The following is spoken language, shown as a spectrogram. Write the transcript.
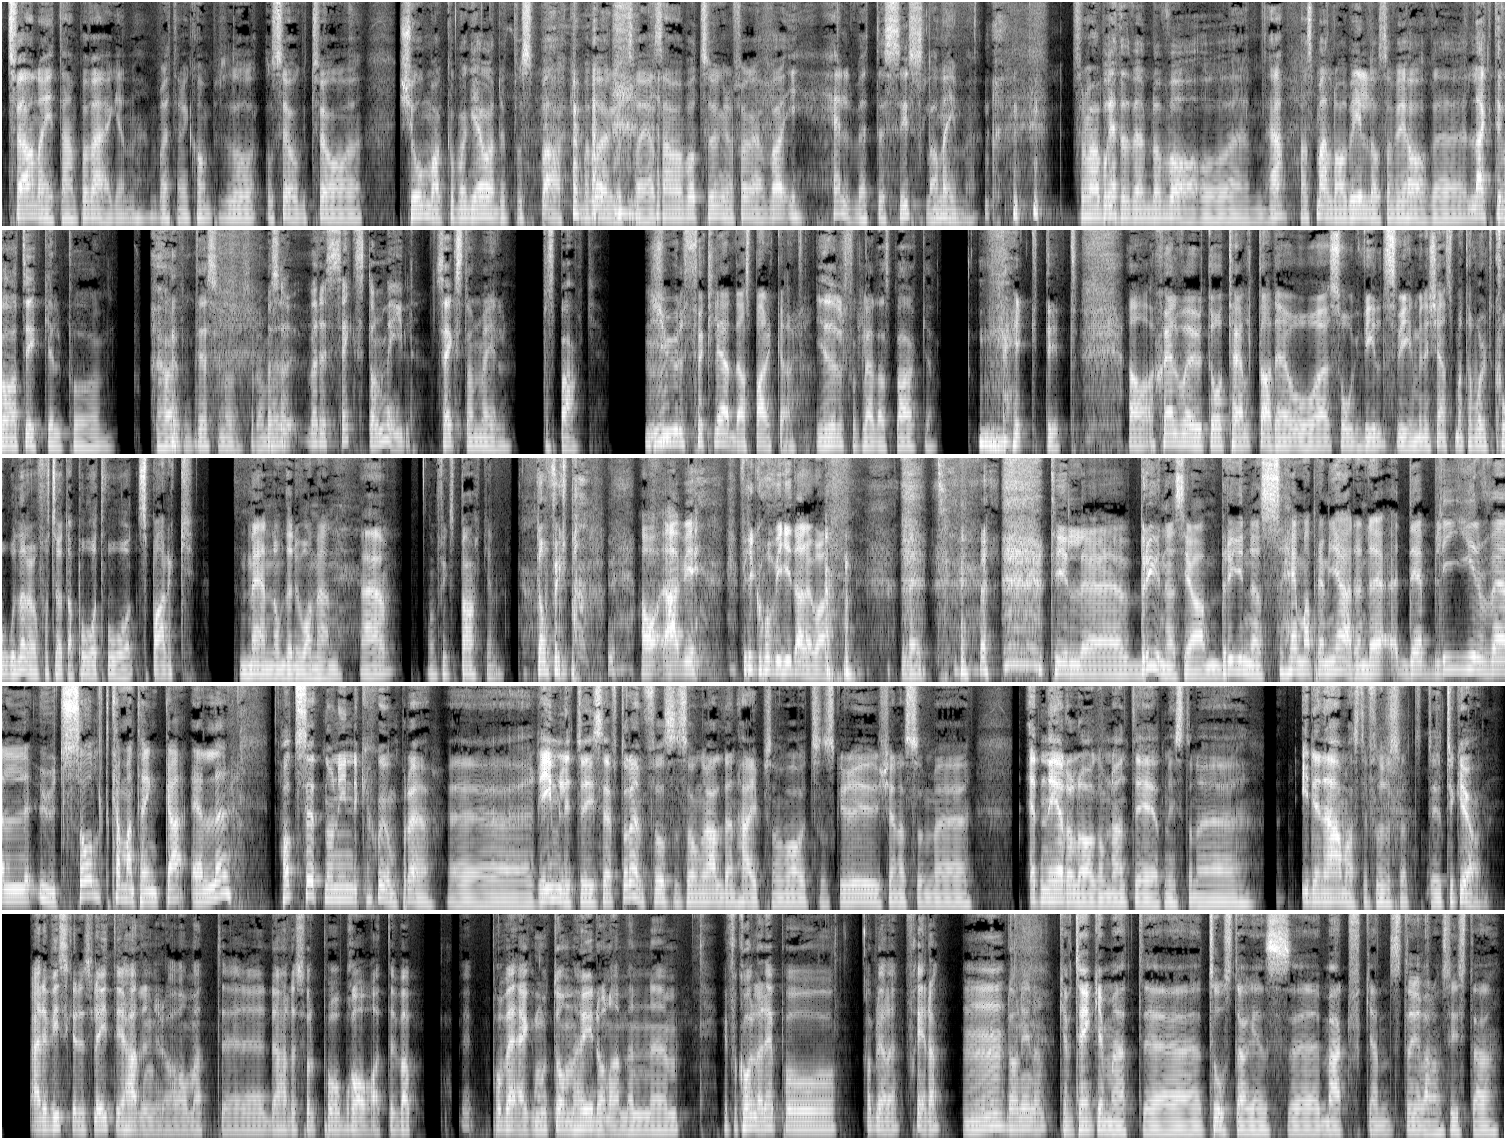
tvärnitade han på vägen, berättade en kompis, och, och såg två eh, tjommar komma gående på spark med Rögle Så han var bara tvungen att fråga, vad i helvete sysslar ni med? Så de har berättat vem de var och eh, ja, han small några bilder som vi har eh, lagt i vår artikel på hd.se nu. Så de Alltså, var det 16 mil? 16 mil på spark. Mm. Julförklädda sparkar. Julförklädda sparkar. Mäktigt. Ja, själv var jag ute och tältade och såg vildsvin, men det känns som att det varit coolare att få stöta på två sparkmän, om det nu var män. Ja, de fick sparken. De fick sparken. Ja, ja, vi, vi går vidare va. Lätt. Till eh, Brynäs ja. Brynäs hemmapremiären. Det, det blir väl utsålt kan man tänka, eller? Har inte sett någon indikation på det. Eh, rimligtvis efter den försäsong och all den hype som varit så skulle det ju kännas som eh, ett nederlag om det inte är åtminstone i det närmaste fullsatt. Det tycker jag. Ja, det viskades lite i hallen idag om att eh, det hade sålt på bra, att det var på väg mot de höjderna. Men eh, vi får kolla det på, vad blir det? Fredag? Mm. Dagen innan. Kan vi tänka mig att eh, torsdagens eh, match kan styra de sista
